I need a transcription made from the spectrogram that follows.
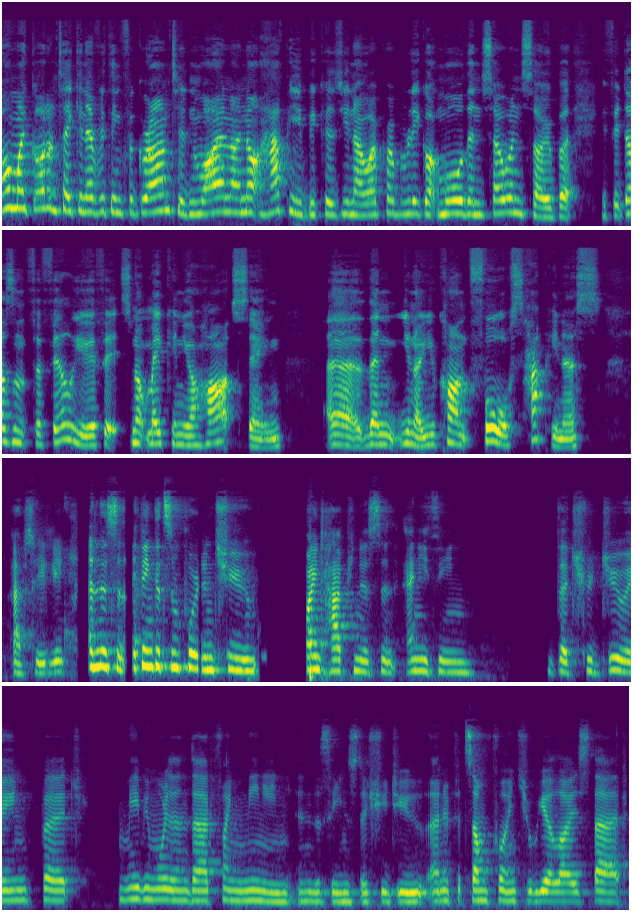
oh my god i'm taking everything for granted and why am i not happy? Because you know i probably got more than so and so but if it doesn't fulfill you if it's not making your heart sing uh, then you know you can't force happiness. Absolutely. And listen i think it's important to find happiness in anything that you're doing, but maybe more than that, find meaning in the things that you do. And if at some point you realize that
